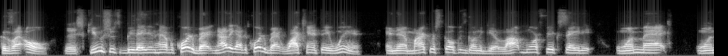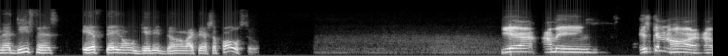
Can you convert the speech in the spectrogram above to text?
Because like, oh, the excuse used to be they didn't have a quarterback. Now they got the quarterback. Why can't they win? And that microscope is going to get a lot more fixated on Mack on that defense if they don't get it done like they're supposed to. Yeah, I mean, it's kind of hard. I,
